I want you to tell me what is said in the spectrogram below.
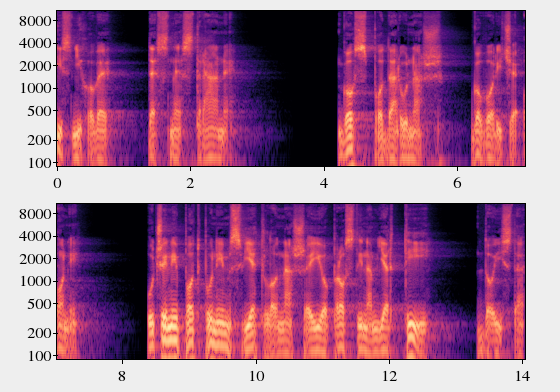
i s njihove desne strane. Gospodaru naš, govorit će oni, učini potpunim svjetlo naše i oprosti nam jer ti doista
